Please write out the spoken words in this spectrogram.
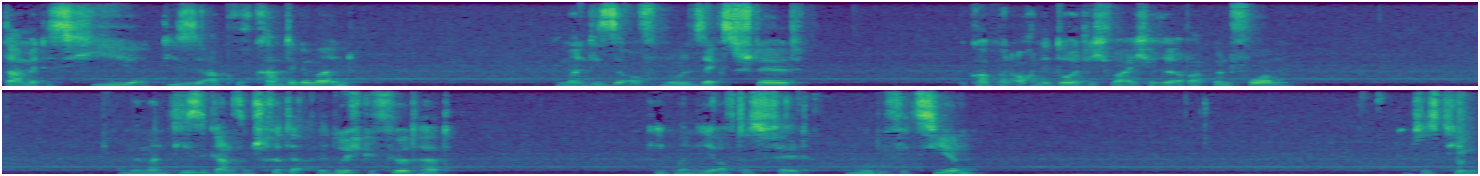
Damit ist hier diese Abbruchkante gemeint. Wenn man diese auf 0,6 stellt, bekommt man auch eine deutlich weichere Abutmentform. Und wenn man diese ganzen Schritte alle durchgeführt hat, geht man hier auf das Feld Modifizieren. Dem System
